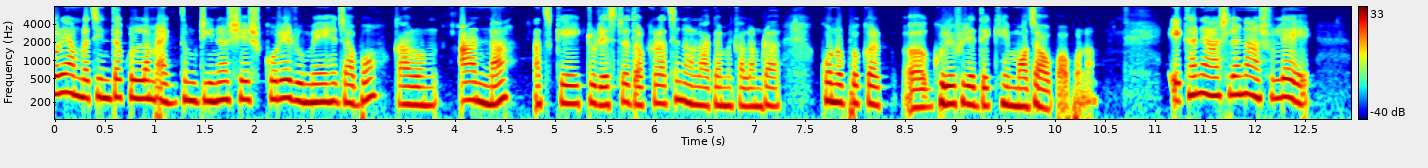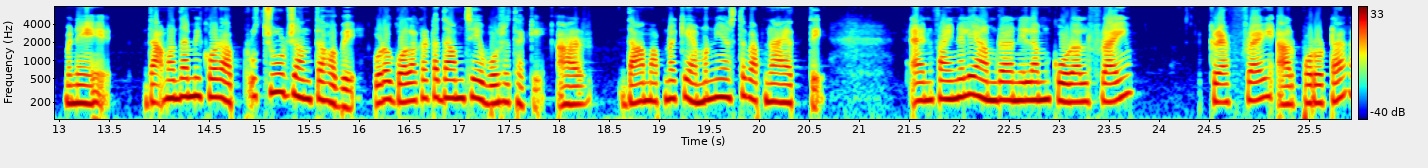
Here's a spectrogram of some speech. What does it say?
করে আমরা চিন্তা করলাম, একদম ডিনার শেষ করে রুমে যাব। কারণ আর না, আজকে একটু রেস্টের দরকার আছে, নাহলে আগামীকাল আমরা কোনো প্রকার ঘুরে ফিরে দেখে মজাও পাবো না। এখানে আসলে না, আসলে মানে দামাদামি করা প্রচুর জানতে হবে। ওরা গলা কাটা দাম চেয়ে বসে থাকে। আর দাম আপনাকে এমন নিয়ে আসতে হবে আপনার আয়ত্তে। অ্যান্ড ফাইনালি আমরা নিলাম কোরাল ফ্রাই ক্র্যাফ ফ্রাই আর পরোটা।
